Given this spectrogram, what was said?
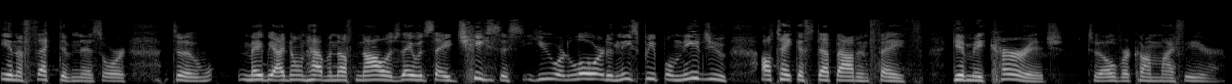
ineffectiveness or to maybe I don't have enough knowledge. They would say, Jesus, you are Lord and these people need you. I'll take a step out in faith. Give me courage to overcome my fear.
